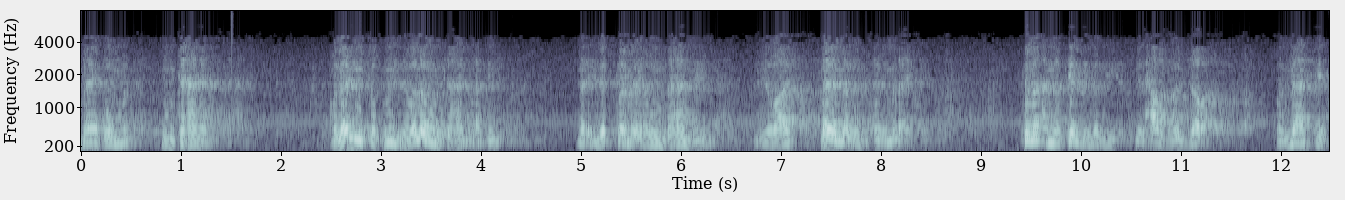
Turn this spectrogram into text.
ما يكون ممتهنا. ولا يوجد تصوير ولا ممتهن لكن لا إذا استعمله ممتهن في الفراش لا يمنع من دخول الملائكة. كما أن الكلب الذي للحرث والزرع والماشية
